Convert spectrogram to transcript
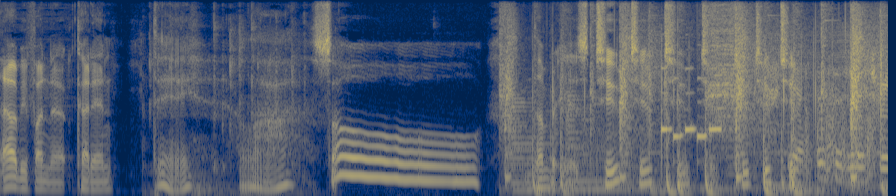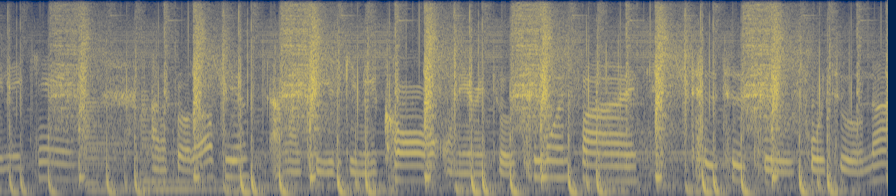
That would be fun to cut in. De la Soul. Number is two, two, two, two, two, two, two. Yes, this is Miss Renee King out of Philadelphia. I'd like for you to give me a call on area code 215-222-4209.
